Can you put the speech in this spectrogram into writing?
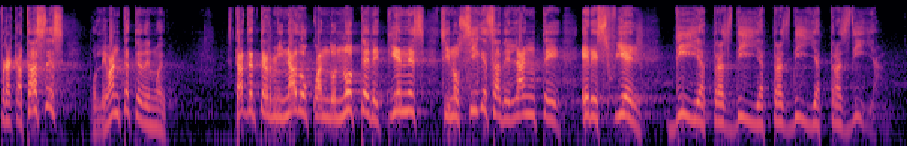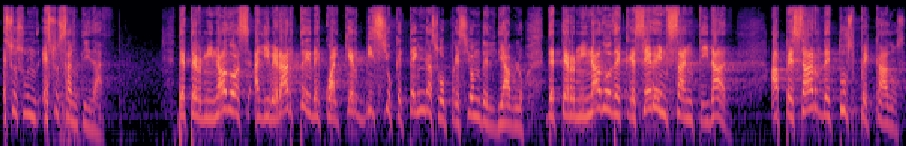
fracasases, pues levántate de nuevo. Estás determinado cuando no te detienes, sino sigues adelante, eres fiel día tras día, tras día, tras día. Eso es, un, eso es santidad. Determinado a, liberarte de cualquier vicio que tengas o opresión del diablo. Determinado de crecer en santidad a pesar de tus pecados.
